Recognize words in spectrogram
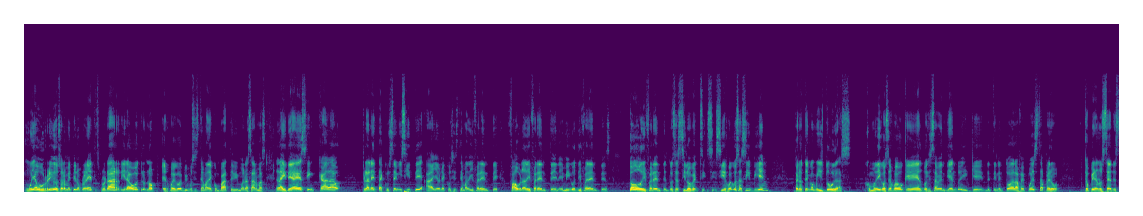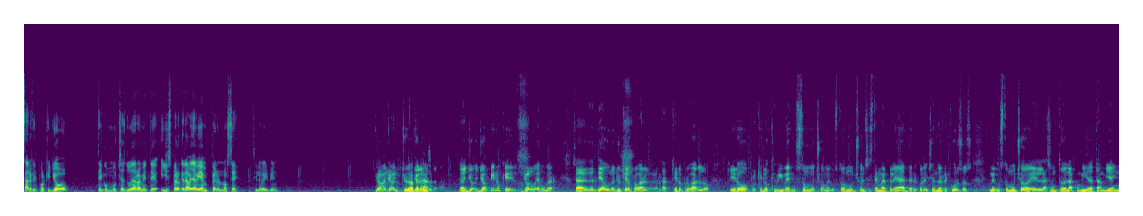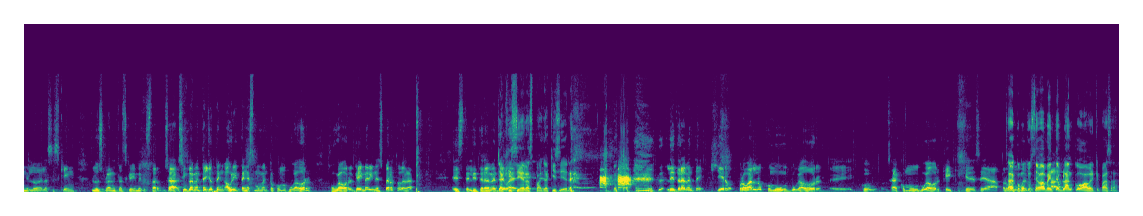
muy aburrido, solamente ir un planeta, explorar, ir a otro. No, el juego vimos sistema de combate, vimos las armas. La idea es que en cada planeta que usted visite haya un ecosistema diferente, fauna diferente, enemigos diferentes, todo diferente. Entonces, si lo ve, si, si el juego es así, bien, pero tengo mis dudas como digo, ese juego que Xbox está vendiendo y que le tienen toda la fe puesta, pero ¿qué opinan ustedes de Starfield? Porque yo tengo muchas dudas realmente y espero que le vaya bien, pero no sé si le va a ir bien. Yo, yo, yo, yo, yo, opino que yo lo voy a jugar. O sea, desde el día uno yo quiero probarlo, de verdad. Quiero probarlo quiero, porque lo que vi me gustó mucho, me gustó mucho el sistema de pelea, de recolección de recursos, me gustó mucho el asunto de la comida también, lo de las skins, los planetas que vi me gustaron. O sea, simplemente yo tengo, ahorita en este momento como jugador, jugador gamer inexperto, ¿verdad? Este, literalmente... Ya quisieras, pa, ya quisieras. literalmente quiero probarlo como un jugador, eh, o sea, como un jugador que, que desea probar. O sea, como que usted va a mente en blanco a ver qué pasa.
